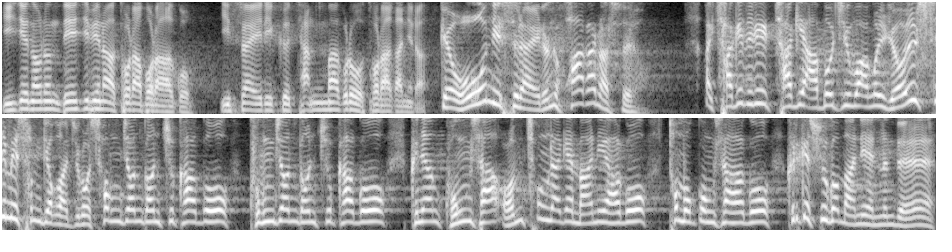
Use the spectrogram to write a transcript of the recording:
이제 너는 내 집이나 돌아보라 하고 이스라엘이 그 장막으로 돌아가니라 그온 이스라엘은 화가 났어요. 자기들이 자기 아버지 왕을 열심히 섬겨가지고 성전 건축하고 궁전 건축하고 그냥 공사 엄청나게 많이 하고 토목 공사하고 그렇게 수고 많이 했는데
